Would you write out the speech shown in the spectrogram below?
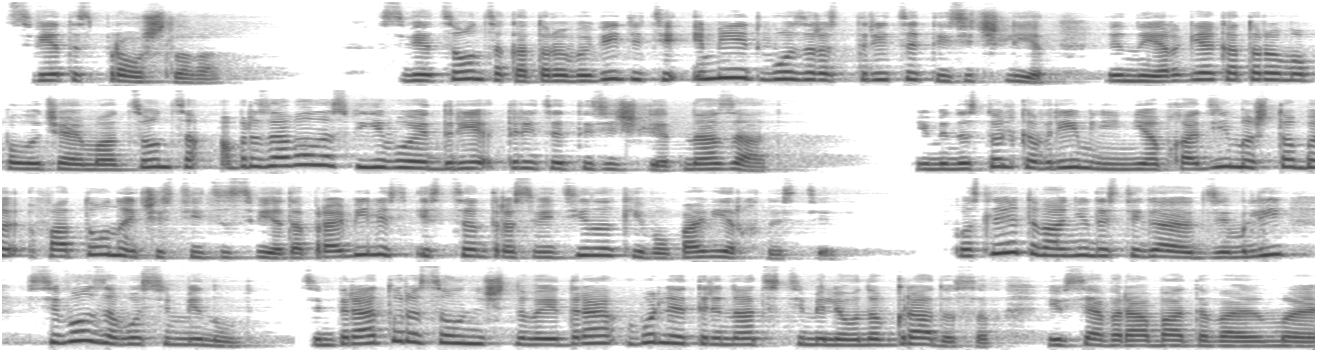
Свет из прошлого. Свет Солнца, который вы видите, имеет возраст 30 тысяч лет. Энергия, которую мы получаем от Солнца, образовалась в его ядре 30 тысяч лет назад. Именно столько времени необходимо, чтобы фотоны частицы света пробились из центра светила к его поверхности. После этого они достигают Земли всего за 8 минут. Температура солнечного ядра более 13 миллионов градусов, и вся вырабатываемая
